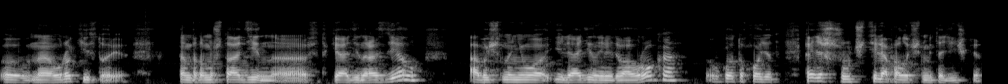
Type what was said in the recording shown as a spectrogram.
э, на уроки истории. Там, потому что один, э, все-таки один раздел, обычно на него или один, или два урока в год уходит. Конечно, учителя получат методички,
